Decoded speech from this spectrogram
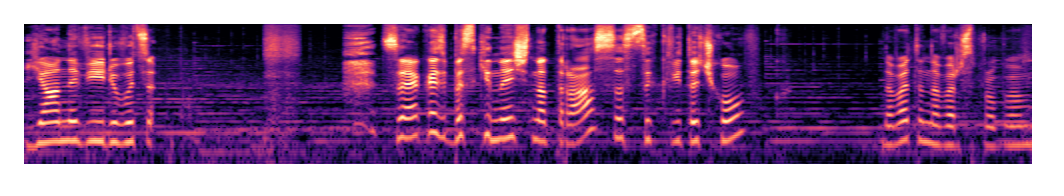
я не вірю, ви це. Це якась безкінечна траса з цих квіточков. Давайте наверх спробуємо.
